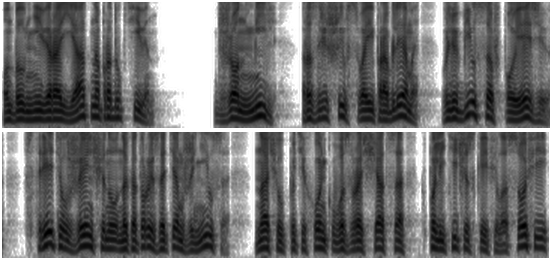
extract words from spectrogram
он был невероятно продуктивен. Джон Миль, разрешив свои проблемы, влюбился в поэзию, встретил женщину, на которой затем женился, начал потихоньку возвращаться к политической философии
